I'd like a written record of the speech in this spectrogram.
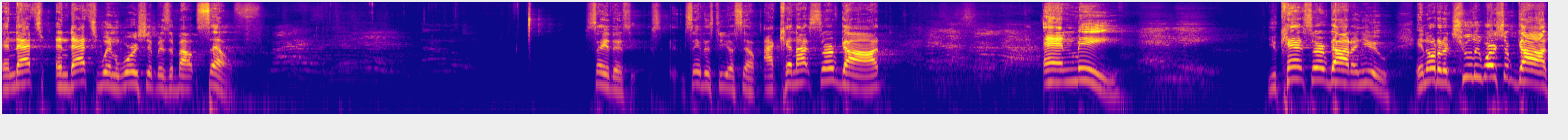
And that's and that's when worship is about self. Say this. Say this to yourself. I cannot serve God, and me. You can't serve God and you. In order to truly worship God,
